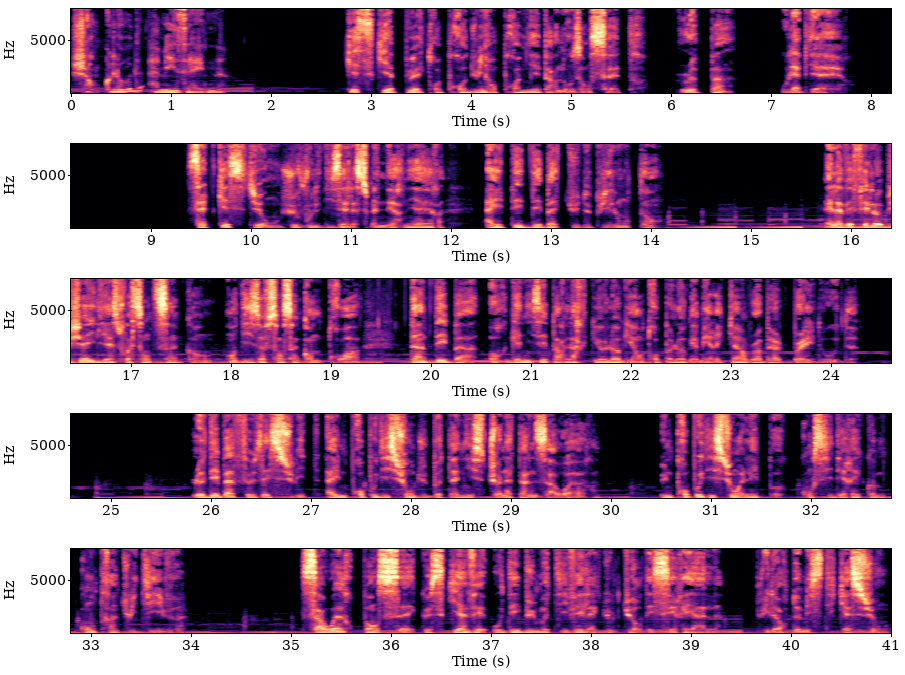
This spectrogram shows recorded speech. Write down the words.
Jean-Claude Amezen. Qu'est-ce qui a pu être produit en premier par nos ancêtres? Le pain ou la bière? Cette question, je vous le disais la semaine dernière, a été débattue depuis longtemps. Elle avait fait l'objet il y a 65 ans, en 1953, d'un débat organisé par l'archéologue et anthropologue américain Robert Braidwood. Le débat faisait suite à une proposition du botaniste Jonathan Sauer, une proposition à l'époque considérée comme contre-intuitive. Sauer pensait que ce qui avait au début motivé la culture des céréales, puis leur domestication,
